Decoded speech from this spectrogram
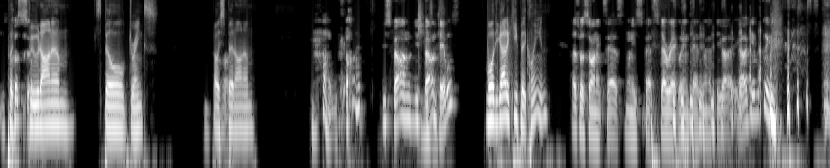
Hmm. put food on him, spill drinks, probably Oh. spit on him. Oh god! You spit on you spit on tables? Well, you got to keep it clean. That's what Sonic says when he spits directly in Ted's mouth. You got you gotta keep it clean.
